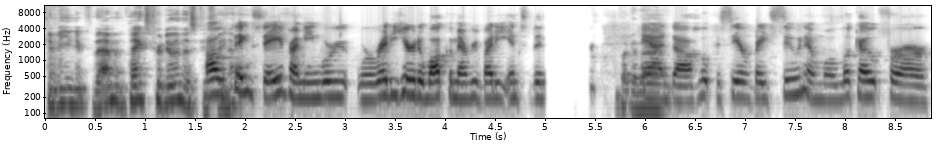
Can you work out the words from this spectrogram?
convenient for them. And thanks for doing this, oh, Katrina. Oh, thanks, Dave. I mean, we're we're ready here to welcome everybody into the and uh, hope to see everybody soon. And we'll look out for our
